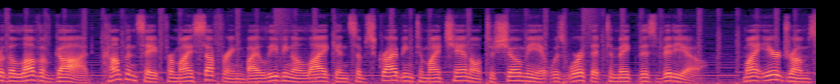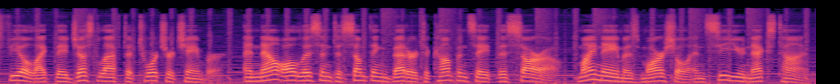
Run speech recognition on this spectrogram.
For the love of God, compensate for my suffering by leaving a like and subscribing to my channel to show me it was worth it to make this video. My eardrums feel like they just left a torture chamber. And now I'll listen to something better to compensate this sorrow. My name is Marshall and see you next time.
